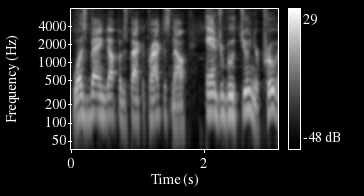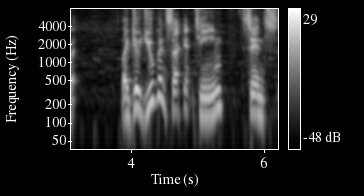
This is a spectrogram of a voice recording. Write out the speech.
was banged up, but is back at practice now. Andrew Booth Jr., prove it. Like, dude, you've been second team since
